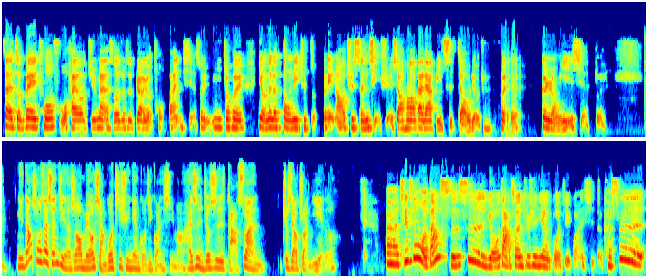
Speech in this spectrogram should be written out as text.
在准备托福还有 GMA 的时候，就是比较有同伴一些，所以你就会有那个动力去准备，然后去申请学校，然后大家彼此交流就会更容易一些。对，你当时候在申请的时候，没有想过继续念国际关系吗？还是你就是打算就是要转业了？呃，其实我当时是有打算继续念国际关系的，可是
